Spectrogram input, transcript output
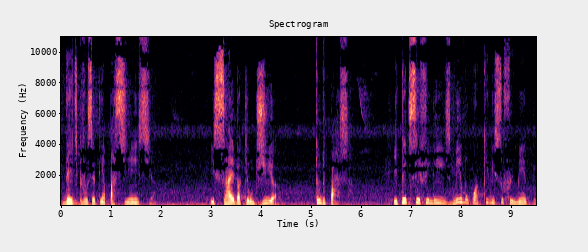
desde que você tenha paciência e saiba que um dia tudo passa e tente ser feliz, mesmo com aquele sofrimento,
